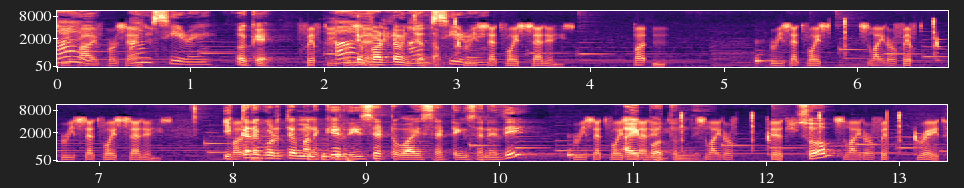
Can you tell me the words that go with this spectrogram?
hi, I'm 55%. Siri. Okay 50%. Default లో I'm ఉంచేద్దాం. Siri. Reset voice settings. Button. Reset voice. Slider 50. Reset voice settings. ఇక్కడ. కొడితే మనకి రీసెట్ వాయిస్ సెట్టింగ్స్ అనేది Reset voice అయిపోతుంది. settings. Slider. Pitch. So? Slider fit. Rate.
